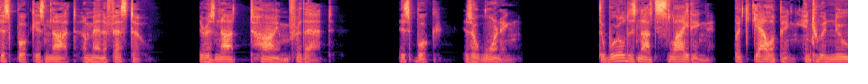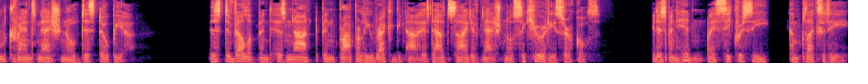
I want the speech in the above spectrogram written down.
This book is not a manifesto. There is not time for that. This book is a warning. The world is not sliding, but galloping into a new transnational dystopia. This development has not been properly recognized outside of national security circles. It has been hidden by secrecy, complexity,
